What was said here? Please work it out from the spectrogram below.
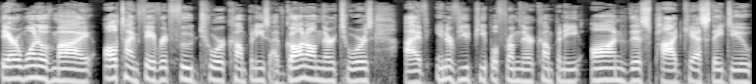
They are one of my all-time favorite food tour companies. I've gone on their tours. I've interviewed people from their company on this podcast. They do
